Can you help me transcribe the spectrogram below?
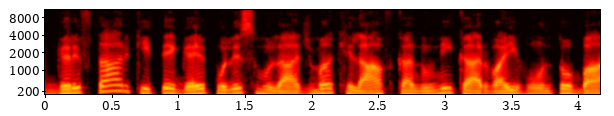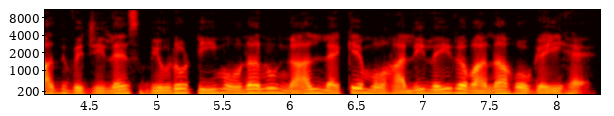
ਗ੍ਰਿਫਤਾਰ ਕੀਤੇ ਗਏ ਪੁਲਿਸ ਮੁਲਾਜ਼ਮਾਂ ਖਿਲਾਫ ਕਾਨੂੰਨੀ ਕਾਰਵਾਈ ਹੋਣ ਤੋਂ ਬਾਅਦ ਵਿਜੀਲੈਂਸ ਬਿਊਰੋ ਟੀਮ ਉਹਨਾਂ ਨੂੰ ਨਾਲ ਲੈ ਕੇ ਮੋਹਾਲੀ ਲਈ ਰਵਾਨਾ ਹੋ ਗਈ ਹੈ।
